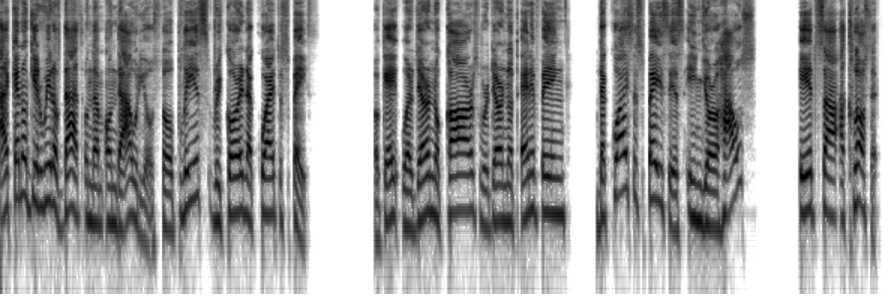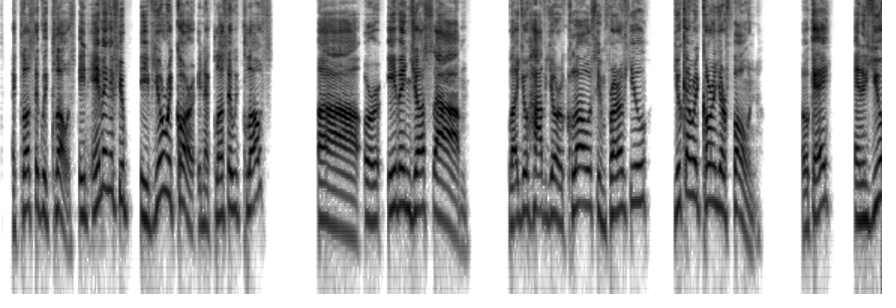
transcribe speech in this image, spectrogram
I cannot get rid of that on the on the audio. So please record in a quiet space. Okay, where there are no cars, where there are not anything, the quietest spaces in your house, it's a, a closet, a closet with clothes. And even if you if you record in a closet with clothes, uh, or even just um, like you have your clothes in front of you, you can record on your phone. Okay, and if you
